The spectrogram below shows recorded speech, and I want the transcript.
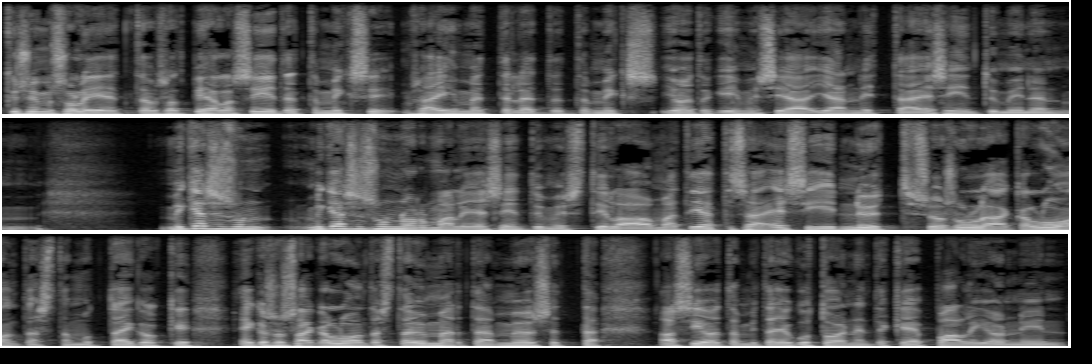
kysymys oli, että sä oot pihalla siitä, että miksi sä ihmettelet, että miksi joitakin ihmisiä jännittää esiintyminen. Mikä se sun, mikä se sun normaali esiintymistila on? Mä tiedän, että sä esiin nyt, se on sulle aika luontaista, mutta eikö, eikö se olisi aika luontaista ymmärtää myös, että asioita, mitä joku toinen tekee paljon, niin,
